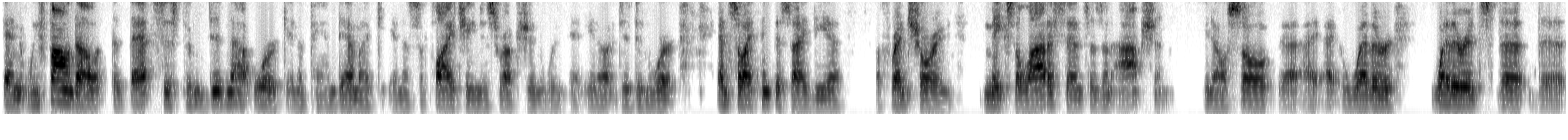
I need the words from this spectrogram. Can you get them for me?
and we found out that that system did not work in a pandemic, in a supply chain disruption. When you know it didn't work. And so I think this idea of friend shoring makes a lot of sense as an option. You know, so uh, I, I, whether whether it's the the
